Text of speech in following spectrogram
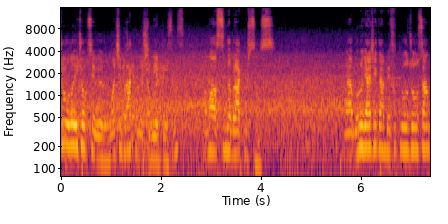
Şu olayı çok seviyorum. Maçı bırakmamış gibi yapıyorsunuz. Ama aslında bırakmışsınız. Ya yani bunu gerçekten bir futbolcu olsam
